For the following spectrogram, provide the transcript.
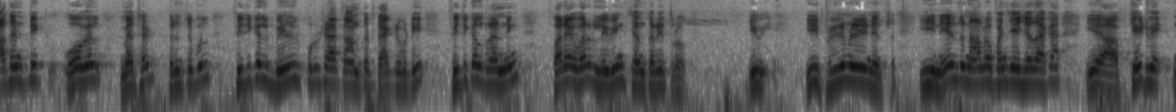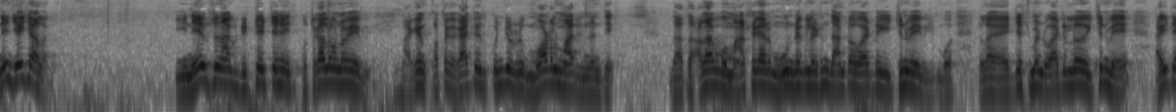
authentic oval method principle physical build purusha concept activity physical running for ever living sensory throat ఇవి ఈ ప్రిలిమినరీ నేమ్స్. ఈ నేమ్స్ నాలో పనిచేసేదాకా ఈ చేయటమే. నేను చేసేవాళ్ళం. ఈ నేమ్స్ నాకు డిక్టేట్ చేసే పుస్తకాలు ఉన్నవే ఇవి. నాకేం కొత్తగా కాకపోతే ఇది కొంచెం మోడల్ మారింది అంతే. దాదాపు మాస్టర్ గారు మూడు రెగ్యులేషన్ దాంట్లో వాటి ఇచ్చినవే ఇలా అడ్జస్ట్మెంట్ వాటిల్లో ఇచ్చినవే. అయితే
